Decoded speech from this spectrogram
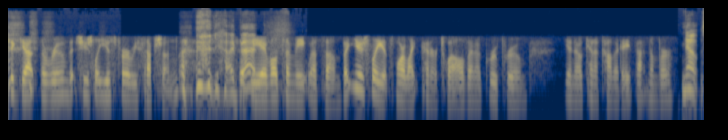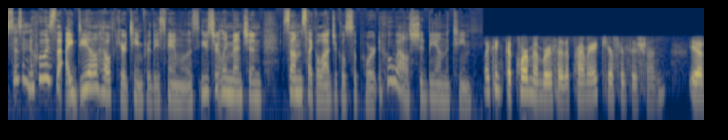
to get the room that's usually used for a reception yeah, I to bet. be able to meet with them. But usually it's more like 10 or 12 in a group room you know, can accommodate that number. Now, Susan, who is the ideal healthcare team for these families? You certainly mentioned some psychological support. Who else should be on the team? I think the core members are the primary care physician, if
